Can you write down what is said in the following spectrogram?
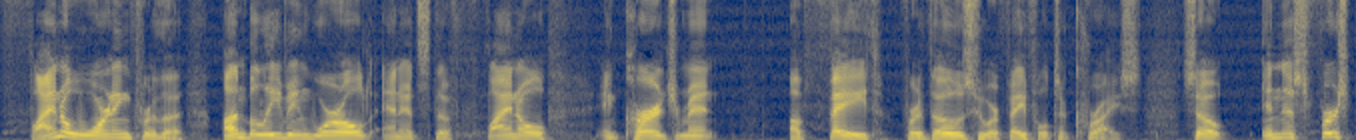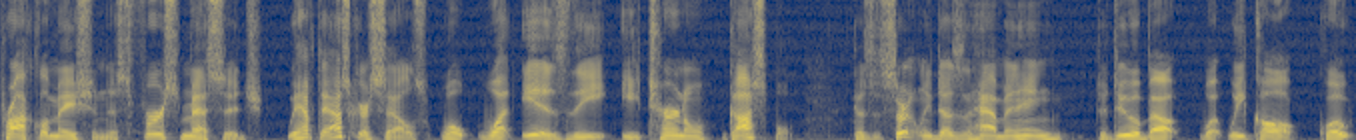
final warning for the unbelieving world, and it's the final encouragement of faith for those who are faithful to Christ. So, in this first proclamation, this first message, we have to ask ourselves well, what is the eternal gospel? Because it certainly doesn't have anything to do about what we call, quote,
